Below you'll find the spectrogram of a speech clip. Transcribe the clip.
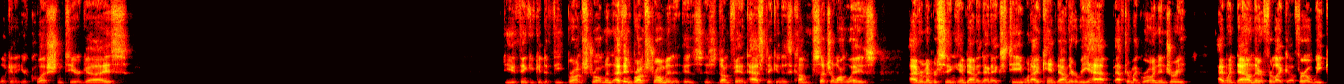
Looking at your questions here, guys. Do you think you could defeat Braun Strowman? I think Braun Strowman is is done fantastic and has come such a long ways. I remember seeing him down at NXT when I came down there to rehab after my groin injury. I went down there for like a, for a week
